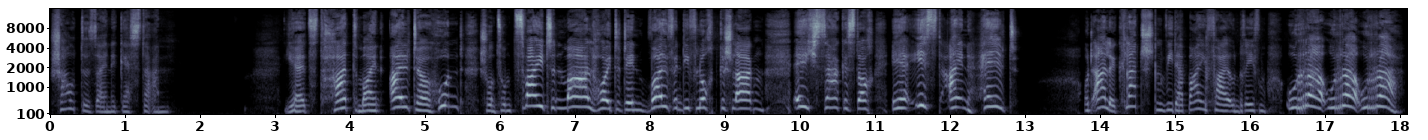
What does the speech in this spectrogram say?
schaute seine Gäste an. Jetzt hat mein alter Hund schon zum zweiten Mal heute den Wolf in die Flucht geschlagen. Ich sag es doch, er ist ein Held und alle klatschten wieder Beifall und riefen Hurra, Hurra, Hurra.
